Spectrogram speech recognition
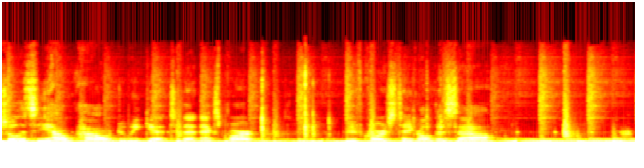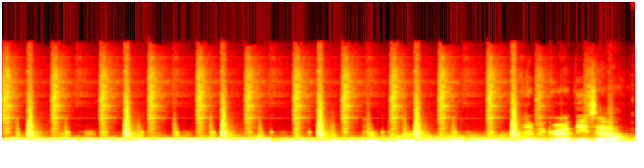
So let's see how, how do we get to that next part. We of course take all this out. Grab these out.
